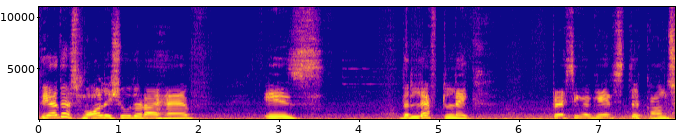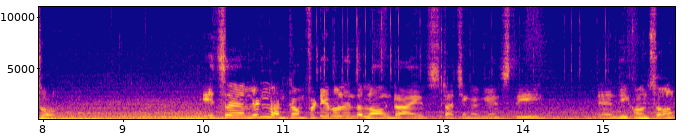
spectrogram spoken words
The other small issue that I have is the left leg pressing against the console. It's a little uncomfortable in the long drives touching against the uh, the console.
